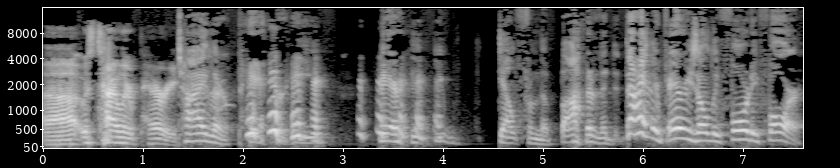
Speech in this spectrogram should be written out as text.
Uh, it was Tyler Perry. Tyler Perry. Perry, you dealt from the bottom. of The Tyler Perry's only forty four.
